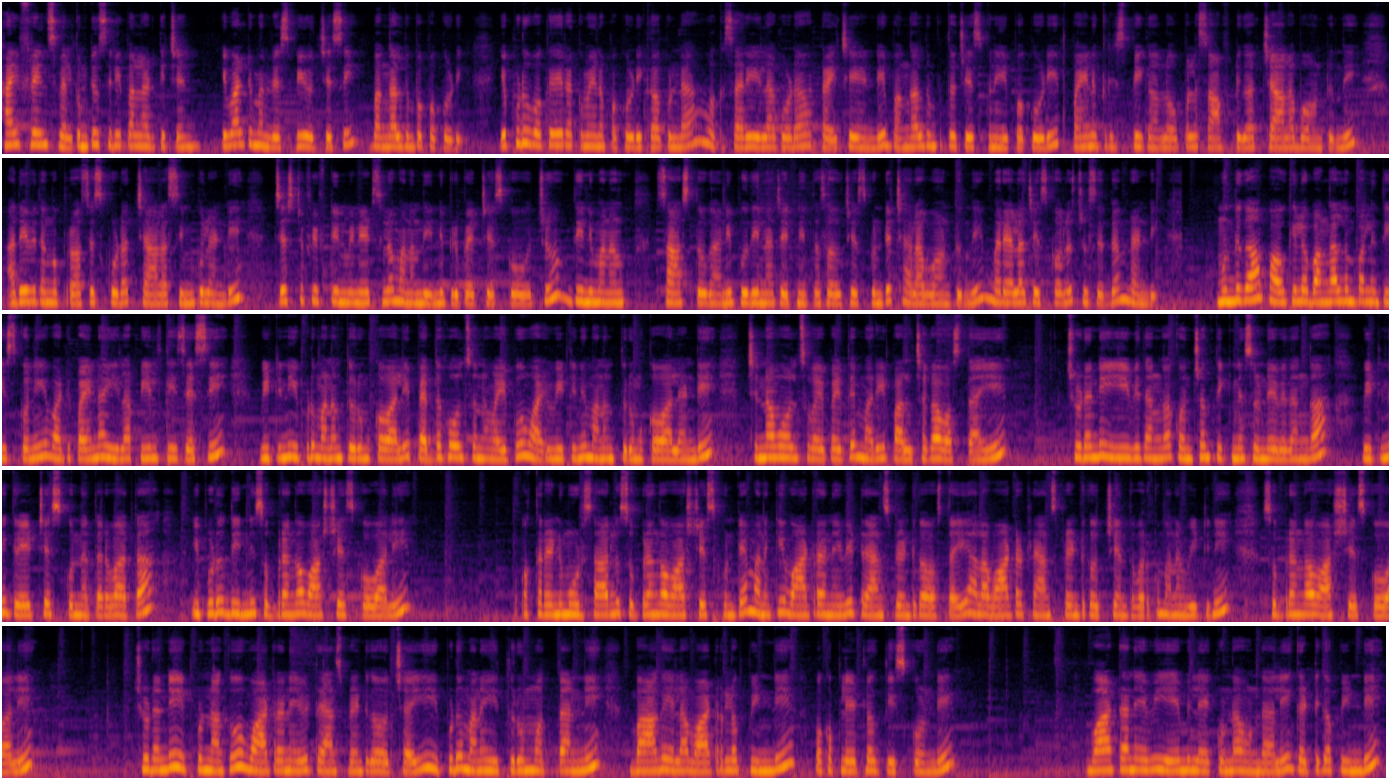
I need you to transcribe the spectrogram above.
Hi friends welcome to Siripalnadu kitchen. ఇవాళ మన recipe వచ్చేసి బంగాళదుంప పకోడీ. ఎప్పుడు ఒకే రకమైన పకోడీ కాకుండా ఒకసారి ఇలా కూడా ట్రై చేయండి. బంగాళదుంపతో చేసుకునే ఈ పకోడీ పైన క్రిస్పీగా లోపల సాఫ్ట్గా చాలా బాగుంటుంది. అదేవిధంగా ప్రాసెస్ కూడా చాలా సింపుల్ అండి. జస్ట్ ఫిఫ్టీన్ మినిట్స్లో మనం దీన్ని ప్రిపేర్ చేసుకోవచ్చు. దీన్ని మనం సాస్తో కానీ పుదీనా చట్నీతో సర్వ్ చేసుకుంటే చాలా బాగుంటుంది. మరి ఎలా చేసుకోవాలో చూసేద్దాం రండి. ముందుగా పావు కిలో బంగాళదుంపల్ని తీసుకొని వాటిపైన ఇలా పీల్ తీసేసి వీటిని ఇప్పుడు మనం తురుముకోవాలి. పెద్ద హోల్స్ ఉన్న వైపు వీటిని మనం తురుముకోవాలండి. చిన్న హోల్స్ వైపు అయితే మరీ పల్చగా వస్తాయి. చూడండి ఈ విధంగా కొంచెం థిక్నెస్ ఉండే విధంగా వీటిని గ్రేట్ చేసుకున్న తర్వాత ఇప్పుడు దీన్ని శుభ్రంగా వాష్ చేసుకోవాలి. ఒక రెండు మూడు సార్లు శుభ్రంగా వాష్ చేసుకుంటే మనకి వాటర్ అనేవి ట్రాన్స్పరెంట్గా వస్తాయి. అలా వాటర్ ట్రాన్స్పరెంట్గా వచ్చేంత వరకు మనం వీటిని శుభ్రంగా వాష్ చేసుకోవాలి. చూడండి ఇప్పుడు నాకు వాటర్ అనేవి ట్రాన్స్పరెంట్గా వచ్చాయి. ఇప్పుడు మనం ఈ తురుము మొత్తాన్ని బాగా ఇలా వాటర్లో పిండి ఒక ప్లేట్లోకి తీసుకోండి. వాటర్ అనేవి ఏమీ లేకుండా ఉండాలి. గట్టిగా పిండి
